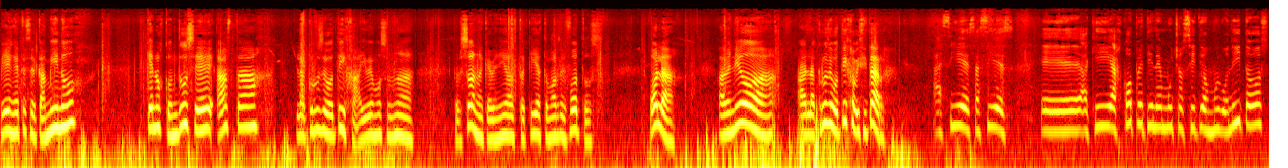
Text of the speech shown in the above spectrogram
Bien, este es el camino que nos conduce hasta la Cruz de Botija. Ahí vemos una persona que ha venido hasta aquí a tomarse fotos. Hola, ha venido a, la Cruz de Botija a visitar. Así es, así es. Eh, aquí Ascope tiene muchos sitios muy bonitos.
